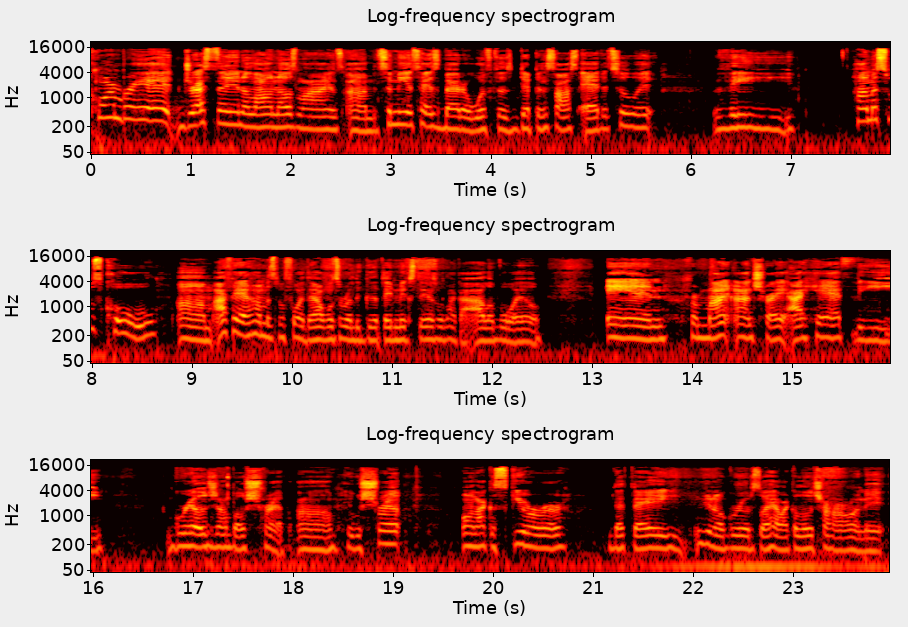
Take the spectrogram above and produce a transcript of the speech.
cornbread dressing along those lines. Um, to me, it tastes better with the dipping sauce added to it. The hummus was cool. Um, I've had hummus before that was really good. They mixed theirs with like an olive oil. And for my entree, I had the grilled jumbo shrimp. Um, it was shrimp on like a skewer that they, you know, grilled. So it had like a little char on it.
